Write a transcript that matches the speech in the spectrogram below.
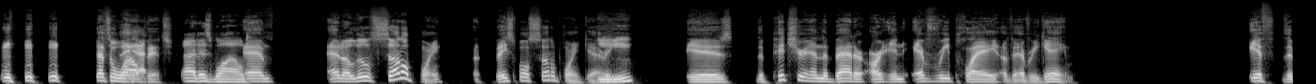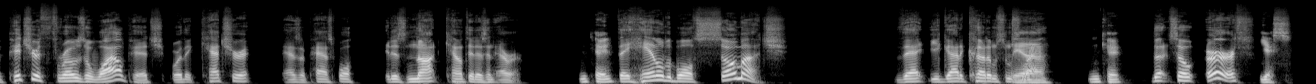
That's a wild Yeah. pitch. that is wild. And and a little subtle point, a baseball subtle point, Gary, Mhm. Is the pitcher and the batter are in every play of every game. If the pitcher throws a wild pitch or the catcher has a pass ball, it is not counted as an error. Okay. They handle the ball so much that you got to cut them some slack. Okay. The- so Earth, Yes.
